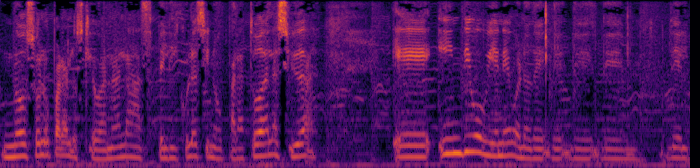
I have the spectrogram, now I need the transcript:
no solo para los que van a las películas, sino para toda la ciudad. Eh, Indigo viene, bueno, de, de,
